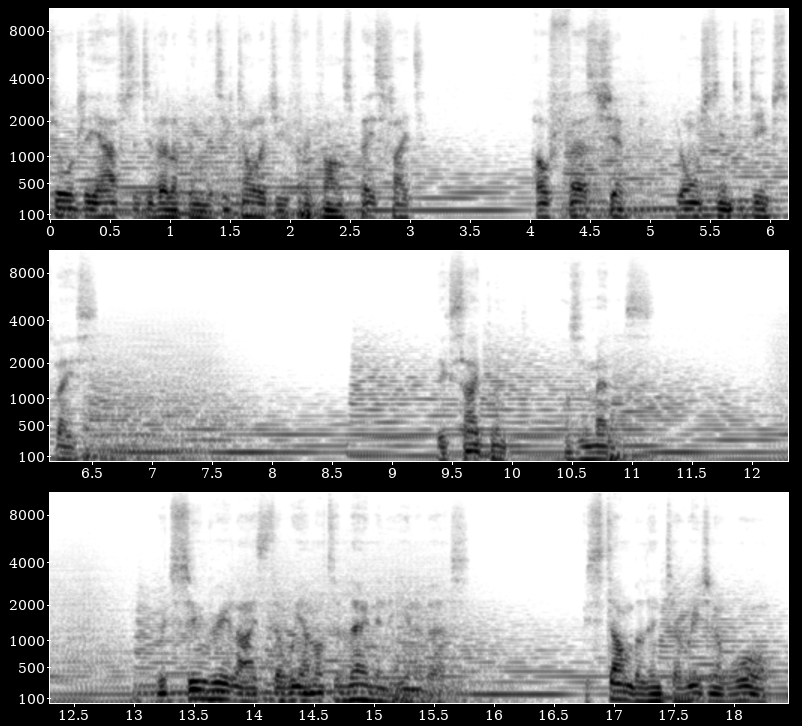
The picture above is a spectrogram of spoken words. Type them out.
Shortly after developing the technology for advanced spaceflight, our first ship launched into deep space. The excitement was immense. We'd soon realize that we are not alone in the universe. We stumbled into a regional war.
